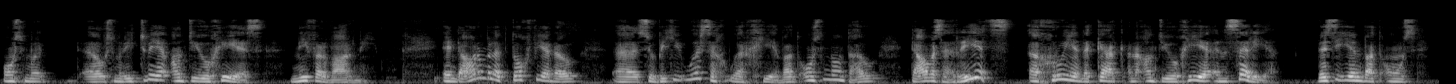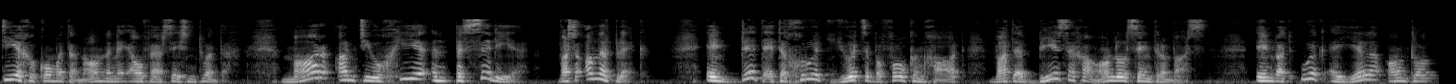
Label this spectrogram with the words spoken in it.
Ons moet uh, ons moet die twee Antiochië's nie verwar nie. En daarom wil ek tog vir jou nou uh so 'n bietjie oorsig oor gee want ons moet onthou daar was reeds 'n groeiende kerk in Antiochië in Sirië. Dis die een wat ons teëgekom het in Handelinge 11 vers 26. Maar Antiochië in Pisidië was 'n ander plek. En dit het 'n groot Joodse bevolking gehad wat 'n besige handelsentrum was en wat ook 'n hele aantal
